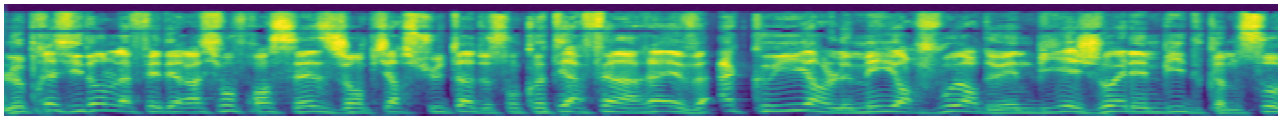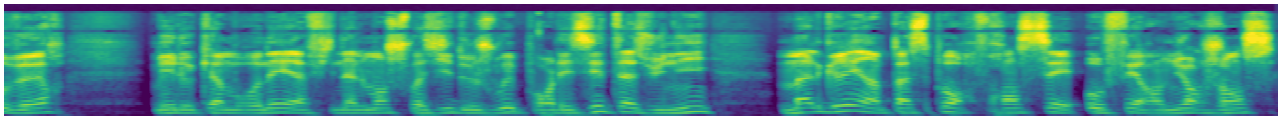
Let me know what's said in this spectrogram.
Le président de la fédération française, Jean-Pierre Suta, de son côté, a fait un rêve, accueillir le meilleur joueur de NBA, Joel Embiid, comme sauveur mais le Camerounais a finalement choisi de jouer pour les États-Unis. Malgré un passeport français offert en urgence,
